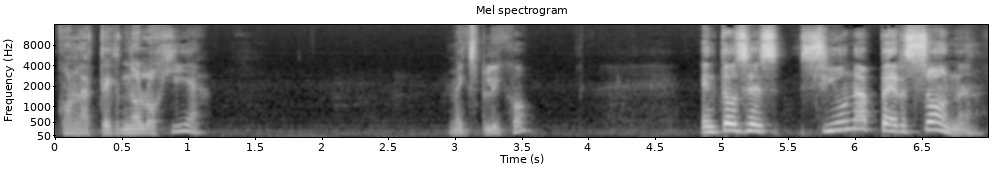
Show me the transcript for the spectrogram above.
con la tecnología. ¿Me explico? Entonces, si una persona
